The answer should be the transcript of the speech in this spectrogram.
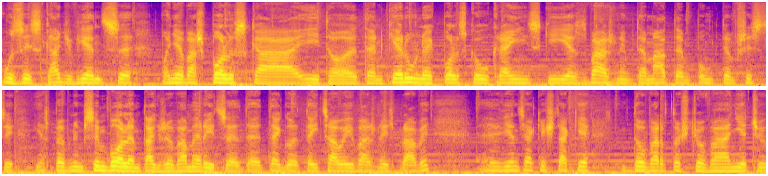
uzyskać, więc e, ponieważ Polska i to ten kierunek polsko-ukraiński jest ważnym tematem, punktem, wszyscy jest pewnym symbolem także w Ameryce te, tego, tej całej ważnej sprawy, e, więc jakieś takie dowartościowanie czy,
